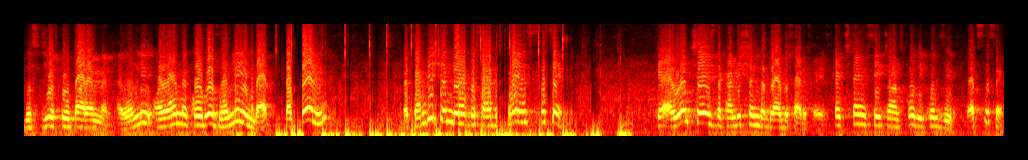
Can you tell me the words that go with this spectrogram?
this GF2 power MN. I only I want my code words only in that, but then the condition they have to satisfy is the same. Okay, I won't change the condition that they have to satisfy. H times C transpose equals 0. That's the same.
